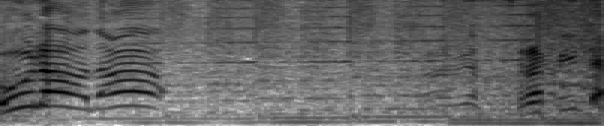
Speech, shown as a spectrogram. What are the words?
¡Uno, dos! ¡Repite!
